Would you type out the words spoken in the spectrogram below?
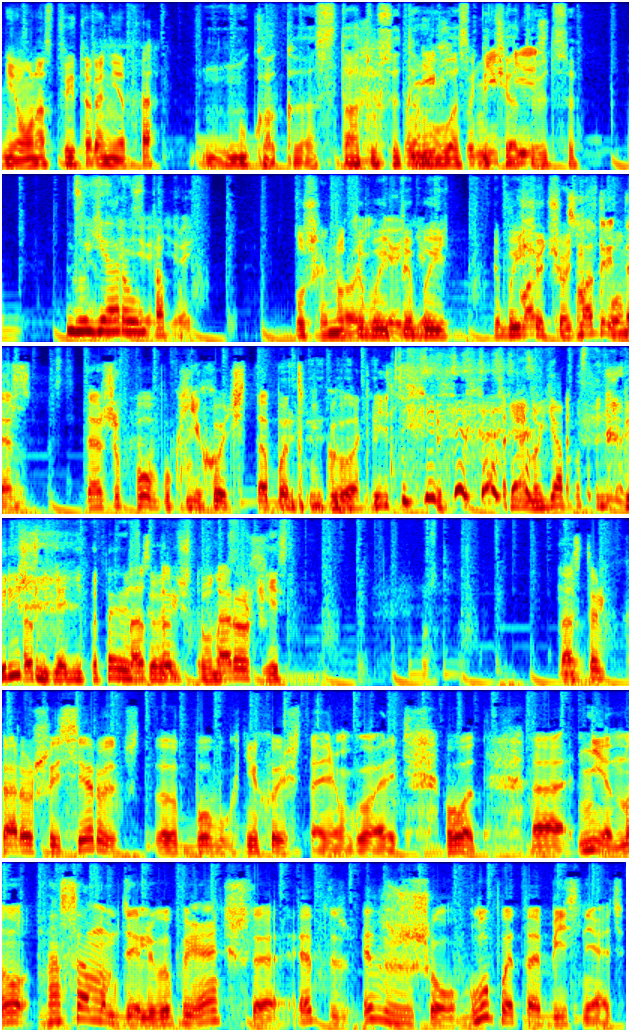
Не, у нас Твиттера нет. Ну как, а статусы у там них, у вас у печатаются? В Яру. Слушай, ну ты бы, ты бы, ты бы еще что-нибудь Смотри, даже, даже Бобук не хочет об этом говорить. Не, ну я просто не Гришин, я не пытаюсь говорить, что у нас есть настолько хороший сервис, что Бобук не хочет о нем говорить. Вот. А, не, ну, на самом деле, вы понимаете, что это, это же шоу. Глупо это объяснять.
